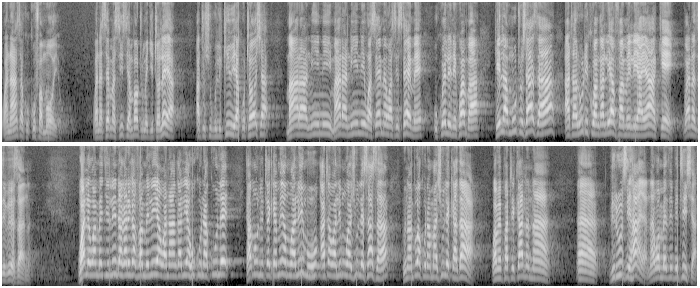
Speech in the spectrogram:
wanaanza kukufa moyo, wanasema sisi ambao tumejitolea hatushughulikiwi ya kutosha, mara nini mara nini, waseme wasiseme, ukweli ni kwamba kila mtu sasa atarudi kuangalia familia yake. Bwana ziviwe sana. Wale wamejilinda katika familia wanaangalia huku na kule. Kama ulitegemea mwalimu, hata walimu wa shule sasa tunaambiwa kuna mashule kadhaa wamepatikana na uh, virusi haya na wamethibitisha.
